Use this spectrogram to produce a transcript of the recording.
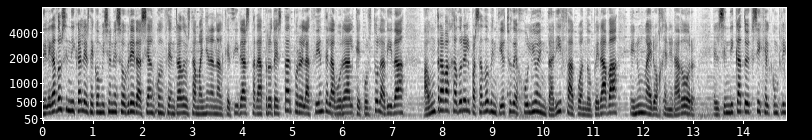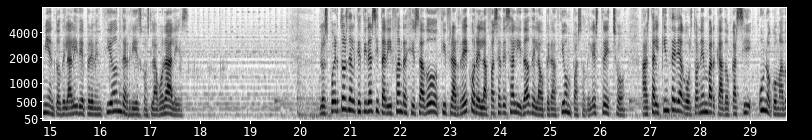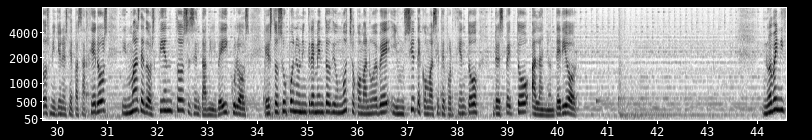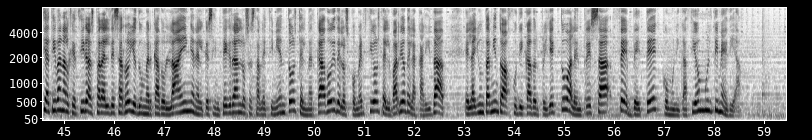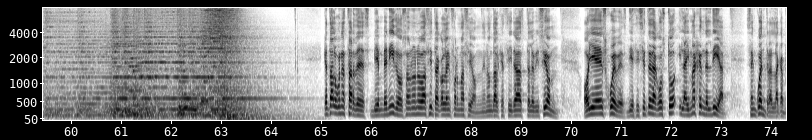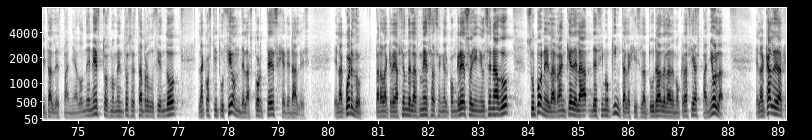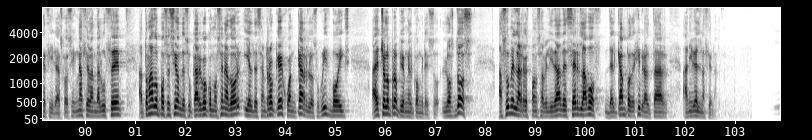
Delegados sindicales de comisiones obreras se han concentrado esta mañana en Algeciras para protestar por el accidente laboral que costó la vida a un trabajador el pasado 28 de julio en Tarifa cuando operaba en un aerogenerador. El sindicato exige el cumplimiento de la ley de prevención de riesgos laborales. Los puertos de Algeciras y Tarifa han registrado cifras récord en la fase de salida de la operación Paso del Estrecho. Hasta el 15 de agosto han embarcado casi 1,2 millones de pasajeros y más de 260.000 vehículos. Esto supone un incremento de un 8,9 y un 7,7% respecto al año anterior. Nueva iniciativa en Algeciras para el desarrollo de un mercado online en el que se integran los establecimientos del mercado y de los comercios del barrio de la Caridad. El ayuntamiento ha adjudicado el proyecto a la empresa CBT Comunicación Multimedia. ¿Qué tal? Buenas tardes. Bienvenidos a una nueva cita con la información en Onda Algeciras Televisión. Hoy es jueves 17 de agosto y la imagen del día se encuentra en la capital de España, donde en estos momentos se está produciendo la constitución de las Cortes Generales. El acuerdo para la creación de las mesas en el Congreso y en el Senado supone el arranque de la decimoquinta legislatura de la democracia española. El alcalde de Algeciras, José Ignacio Landaluce, ha tomado posesión de su cargo como senador y el de San Roque, Juan Carlos Ruiz Boix, ha hecho lo propio en el Congreso. Los dos asumen la responsabilidad de ser la voz del campo de Gibraltar a nivel nacional.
